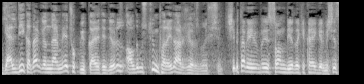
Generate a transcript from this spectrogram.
Geldiği kadar göndermeye çok büyük gayret ediyoruz. Aldığımız tüm parayı da harcıyoruz bunun için. Şimdi tabii son bir dakikaya girmişiz.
